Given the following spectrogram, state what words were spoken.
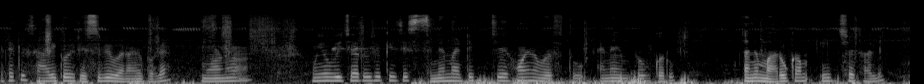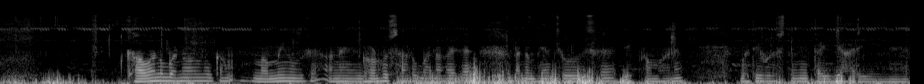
એટલે કે સારી કોઈ રેસીપી બનાવવી પડે. પણ હું એવું વિચારું છું કે જે સિનેમેટિક જે હોય ને વસ્તુ, એને ઇમ્પ્રૂવ કરું. અને મારું કામ એ જ છે ખાલી. ખાવાનું બનાવવાનું કામ મમ્મીનું છે અને ઘણું સારું બનાવે છે. અને મેં જોયું છે એ પ્રમાણે બધી વસ્તુની તૈયારીને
